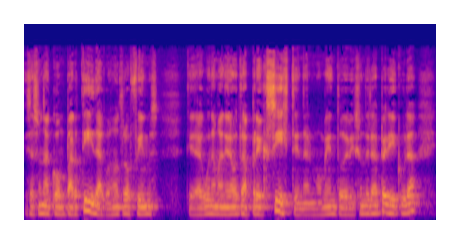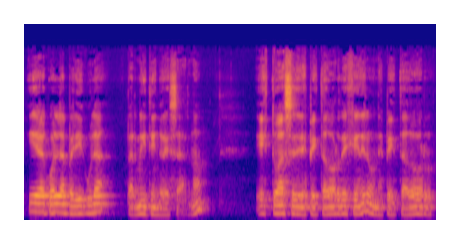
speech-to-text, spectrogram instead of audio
esa zona compartida con otros films que de alguna manera u otra preexisten al momento de visión de la película y de la cual la película permite ingresar, ¿no? Esto hace del espectador de género un espectador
